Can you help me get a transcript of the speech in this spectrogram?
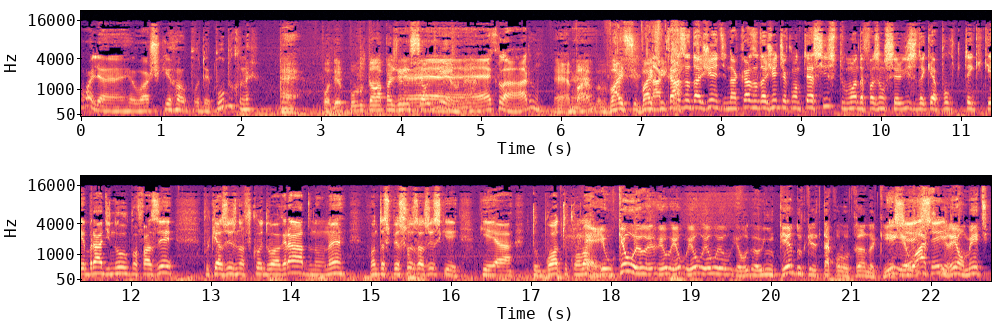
Olha, eu acho que é o poder público, né? É poder público está lá para gerenciar é, o dinheiro, né? É, claro. É, né? vai, vai, vai na ficar... casa da gente, na casa da gente acontece isso, tu manda fazer um serviço, daqui a pouco tu tem que quebrar de novo para fazer, porque às vezes não ficou do agrado, não, né? Quantas pessoas às vezes que, que a, tu bota, tu coloca... É, o que eu, eu, eu, eu, eu, eu, eu, eu entendo o que ele está colocando aqui, eu, sei, eu acho sei. que realmente,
